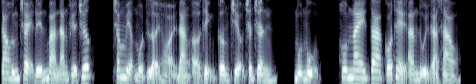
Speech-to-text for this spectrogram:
cao hứng chạy đến bàn ăn phía trước, trong miệng một lời hỏi đang ở thịnh cơm triệu chân chân, mụ mụ, hôm nay ta có thể ăn đùi gà sao?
